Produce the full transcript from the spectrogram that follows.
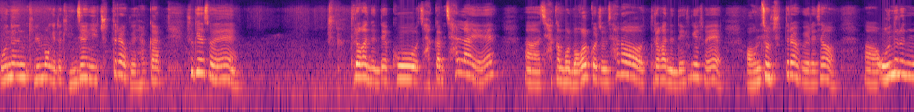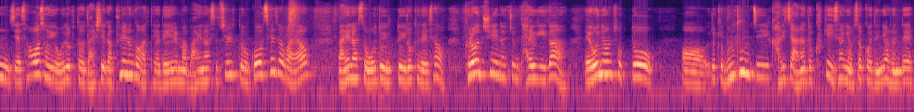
오는 길목에도 굉장히 춥더라고요. 잠깐 휴게소에 들어갔는데 그 잠깐 찰나에 어, 잠깐 뭘 먹을 걸 좀 사러 들어갔는데 휴게소에 엄청 춥더라고요. 그래서 어, 오늘은 이제 서서히 오늘부터 날씨가 풀리는 것 같아요. 내일만 마이너스 7도고 세저가요. 마이너스 5도, 6도 이렇게 돼서 그런 추위는 좀 다육이가 에오니움 속도 어, 이렇게 문풍지 가리지 않아도 크게 이상이 없었거든요. 그런데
